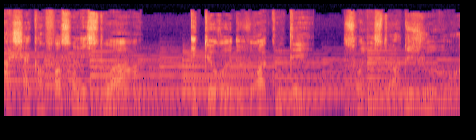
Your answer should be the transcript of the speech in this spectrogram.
À chaque enfant son histoire est heureux de vous raconter son histoire du jour.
